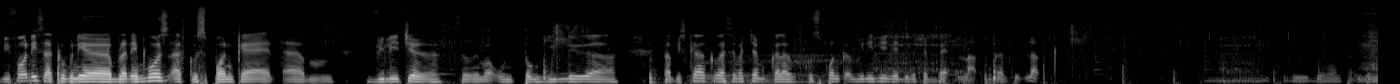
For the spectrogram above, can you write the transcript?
Before this aku punya Blood and Bones Aku spawn kat um, Villager. So memang untung gila lah. Tapi sekarang aku rasa macam Kalau aku spawn kat villager Jadi macam bad luck. Bukan good luck tapi dia orang tak boleh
